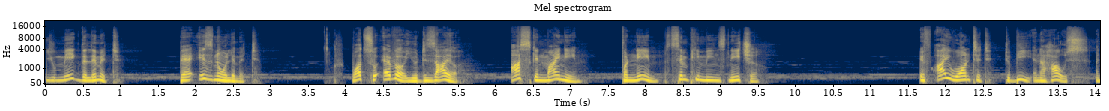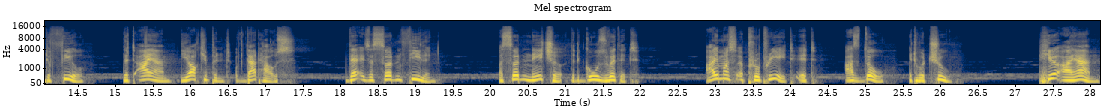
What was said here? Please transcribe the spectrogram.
You make the limit. There is no limit. Whatsoever you desire, ask in my name, for name simply means nature. If I wanted to be in a house and to feel that I am the occupant of that house, there is a certain feeling, a certain nature that goes with it. I must appropriate it as though it were true. Here I am,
